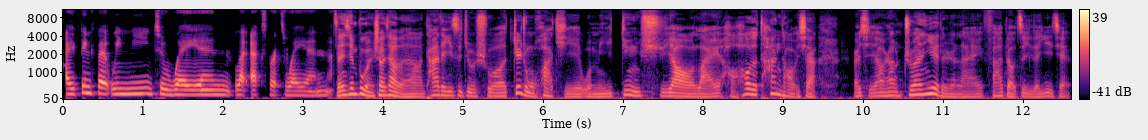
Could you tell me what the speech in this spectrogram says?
I think that we need to weigh in, let experts weigh in. 咱先不管上下文啊，他的意思就是说，这种话题我们一定需要来好好的探讨一下，而且要让专业的人来发表自己的意见。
